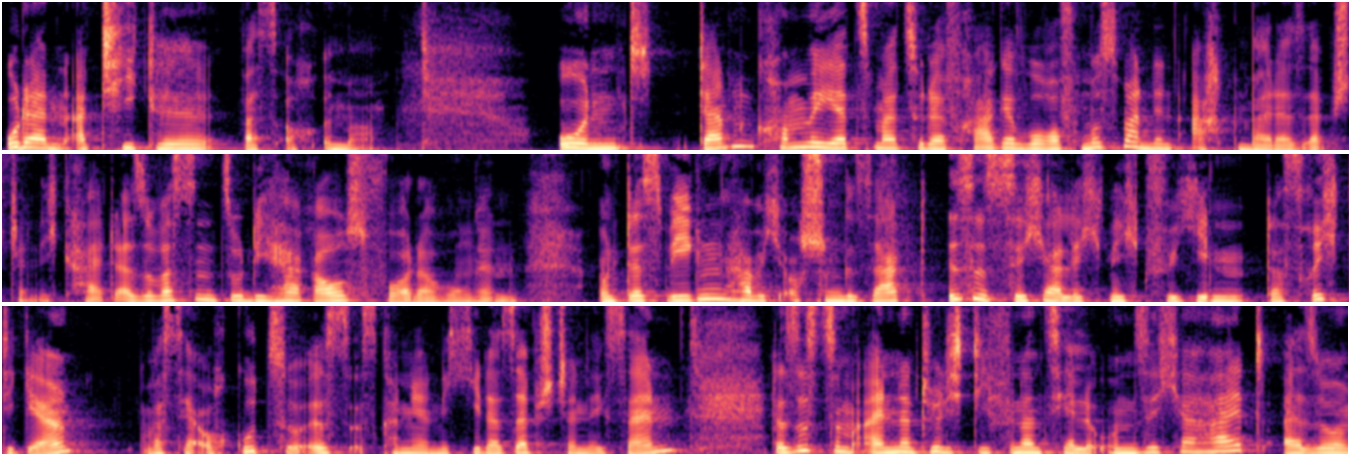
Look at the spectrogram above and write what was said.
oder ein Artikel, was auch immer. Und dann kommen wir jetzt mal zu der Frage, worauf muss man denn achten bei der Selbstständigkeit? Also was sind so die Herausforderungen? Und deswegen habe ich auch schon gesagt, ist es sicherlich nicht für jeden das Richtige was ja auch gut so ist, es kann ja nicht jeder selbstständig sein. Das ist zum einen natürlich die finanzielle Unsicherheit. Also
